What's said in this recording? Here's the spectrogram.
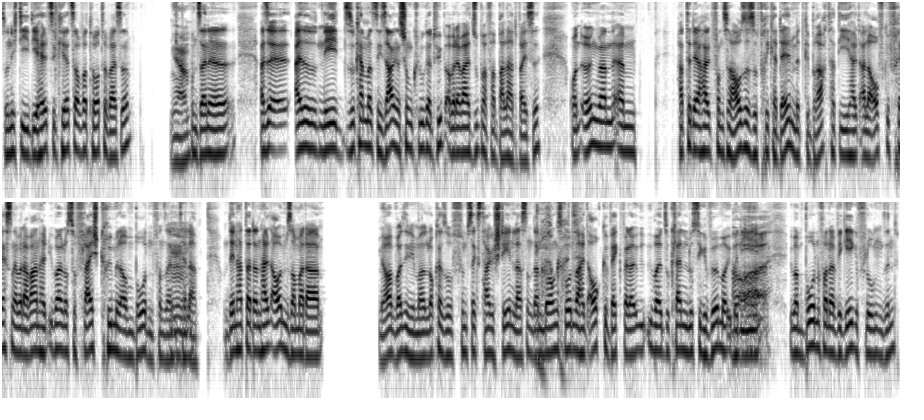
so nicht die, die hellste Kerze auf der Torte, weißt du? Ja. Und seine, also, also, nee, so kann man es nicht sagen, ist schon ein kluger Typ, aber der war halt super verballert, weißt du? Und irgendwann ähm, hatte der halt von zu Hause so Frikadellen mitgebracht, hat die halt alle aufgefressen, aber da waren halt überall noch so Fleischkrümel auf dem Boden von seinem Mhm. Teller. Und den hat er dann halt auch im Sommer da, ja, weiß ich nicht, mal locker so fünf, sechs Tage stehen lassen. Und dann Oh morgens Gott. wurden wir halt auch geweckt, weil da überall so kleine lustige Würmer über Oh. die, über den Boden von der WG geflogen sind.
